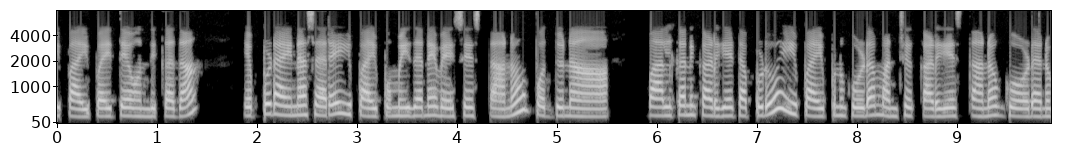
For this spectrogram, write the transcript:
ఈ పైప్ అయితే ఉంది కదా. ఎప్పుడైనా సరే ఈ పైపు మీదనే వేసేస్తాను. పొద్దున బాల్కనీ కడిగేటప్పుడు ఈ పైపును కూడా మంచిగా కడిగేస్తాను గోడను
